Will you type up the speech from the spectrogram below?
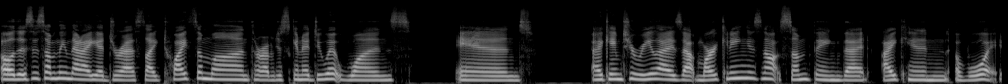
oh, this is something that I address like twice a month, or I'm just going to do it once. And I came to realize that marketing is not something that I can avoid.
